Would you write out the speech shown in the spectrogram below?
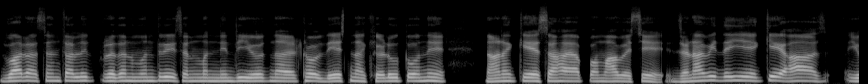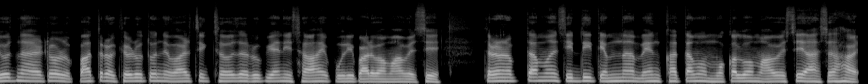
દ્વારા સંચાલિત પ્રધાનમંત્રી સન્માન નિધિ યોજના હેઠળ દેશના ખેડૂતોને નાણાકીય સહાય આપવામાં આવે છે. જણાવી દઈએ કે આ યોજના હેઠળ પાત્ર ખેડૂતોને વાર્ષિક છ હજાર રૂપિયાની સહાય પૂરી પાડવામાં આવે છે. ત્રણ હપ્તામાં સીધી તેમના બેંક ખાતામાં મોકલવામાં આવે છે આ સહાય,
